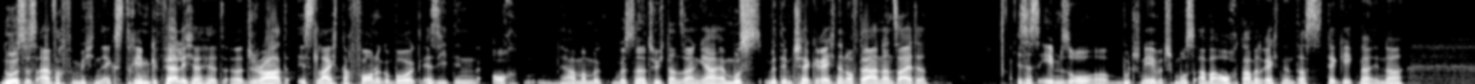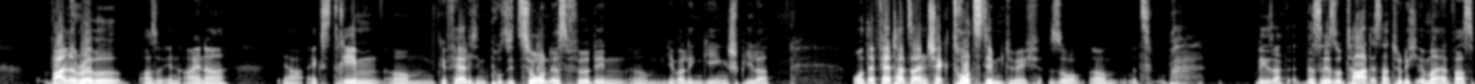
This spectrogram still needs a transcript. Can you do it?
Nur ist es einfach für mich ein extrem gefährlicher Hit. Äh, Gerard ist leicht nach vorne gebeugt. Er sieht ihn auch, ja, man müsste natürlich dann sagen, ja, er muss mit dem Check rechnen. Auf der anderen Seite ist es eben so, äh, Butchnevich muss aber auch damit rechnen, dass der Gegner in einer Vulnerable, also in einer ja, extrem ähm, gefährlichen Position ist für den ähm, jeweiligen Gegenspieler. Und er fährt halt seinen Check trotzdem durch. So, ähm, jetzt wie gesagt, das Resultat ist natürlich immer etwas,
